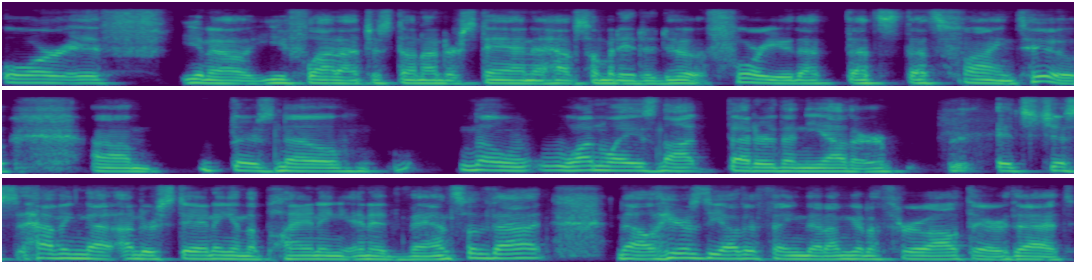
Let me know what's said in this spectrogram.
or if, you know, you flat out just don't understand and have somebody to do it for you, that that's that's fine too. Um, there's no no one way is not better than the other. It's just having that understanding and the planning in advance of that. Now, here's the other thing that I'm going to throw out there that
